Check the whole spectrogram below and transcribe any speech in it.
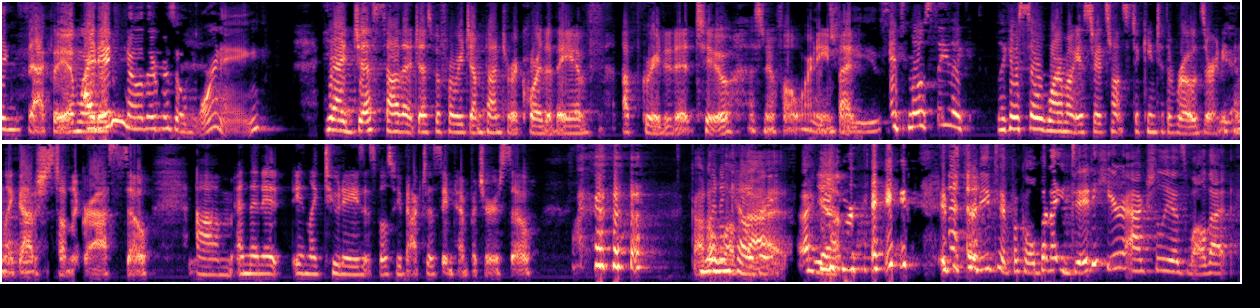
Exactly. I didn't know there was a warning. Yeah, I just saw that just before we jumped on to record that they have upgraded it to a snowfall warning. Oh, but it's mostly like like it was so warm out yesterday, it's not sticking to the roads or anything yeah. like that. It's just on the grass. So um and then it in like two days it's supposed to be back to the same temperature. So Gotta love that. I yeah. Right? It's pretty typical. But I did hear actually as well that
